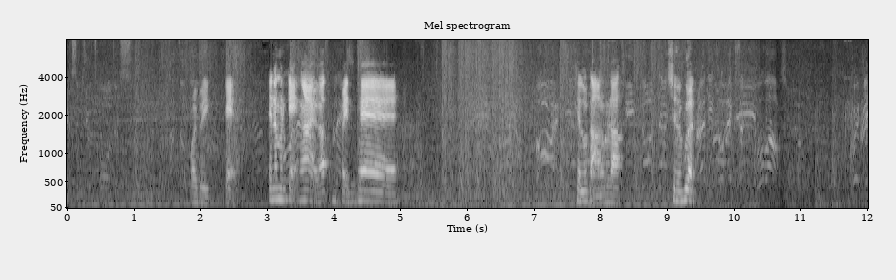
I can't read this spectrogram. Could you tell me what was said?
Execute orders. ไปไปแกะไอ้นั่นมันแกะง่ายแล้วมันเป็นแค่แค่รถหนาวธรรมดาใช่ไหมเพื่อน Ready to exit. Move out. Quickly.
